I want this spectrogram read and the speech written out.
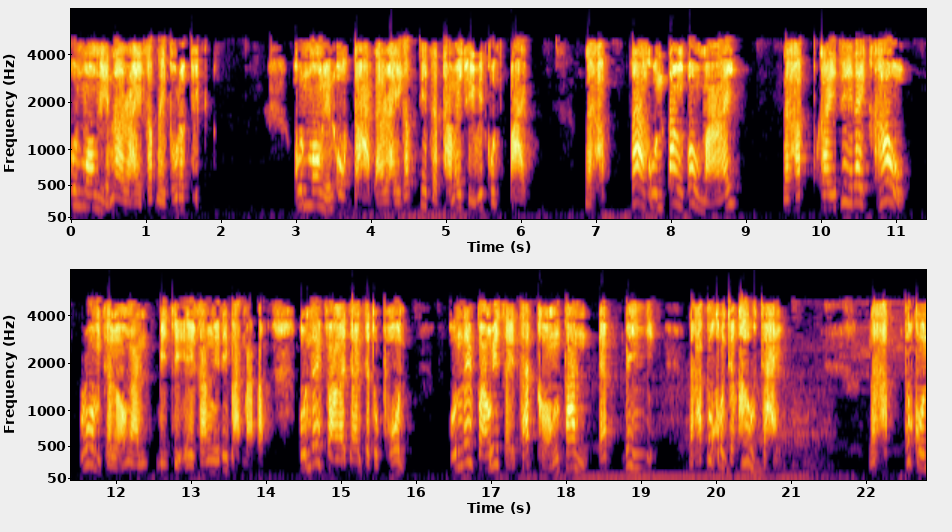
คุณมองเห็นอะไรครับในธุรกิจ คุณมองเห็นโอกาสอะไรครับ ที่จะทำให้ชีวิตคุณไปนะครับ ถ้าคุณตั้งเป้าหมายนะครับ ใครที่ได้เข้าร่วมฉลองงาน BGA ครั้งนี้ที่ผ่านมาครับ คุณได้ฟังอาจารย์จตุพลคุณได้ฟังวิสัยทัศน์ของท่านแอบบี้นะครับ ทุกคนจะเข้าใจ นะครับ ทุกคน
